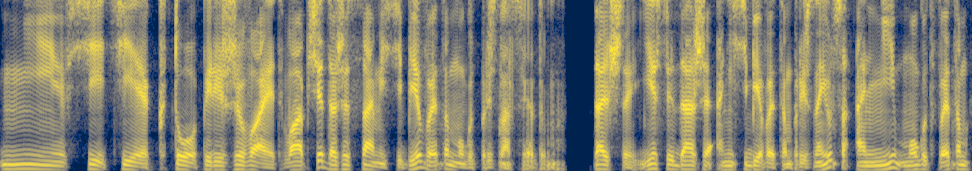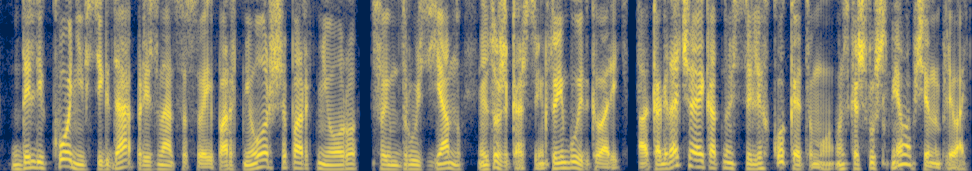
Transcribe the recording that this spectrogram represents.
Не все те, кто переживает вообще, даже сами себе в этом могут признаться, я думаю. Дальше, если даже они себе в этом признаются, они могут в этом далеко не всегда признаться своей партнерше, партнеру, своим друзьям. Ну, мне тоже кажется, никто не будет говорить. А когда человек относится легко к этому, он скажет, слушай, мне вообще наплевать.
